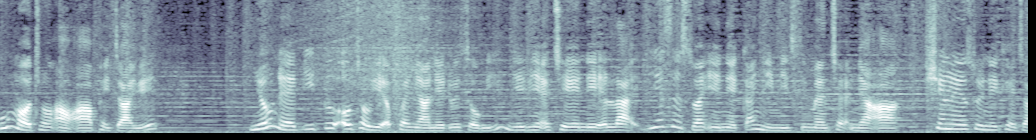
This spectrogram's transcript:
ဦးမော်ထွန်းအောင်အားဖိတ်ကြား၍မြို့နယ်ပြည်သူ့အုပ်ချုပ်ရေးအဖွဲ့များနဲ့တွေ့ဆုံပြီးမြေပြင်အခြေအနေအလိုက်ပြည်စစ်စွမ်းအင်နဲ့ကိုင်းညီမီစီမံချက်အများအားရှင်းလင်းဆွေးနွေးခဲ့ကြ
